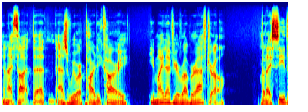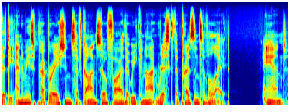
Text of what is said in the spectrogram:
and I thought that, as we were a partie carrée, you might have your rubber after all. But I see that the enemy's preparations have gone so far that we cannot risk the presence of a light. And,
